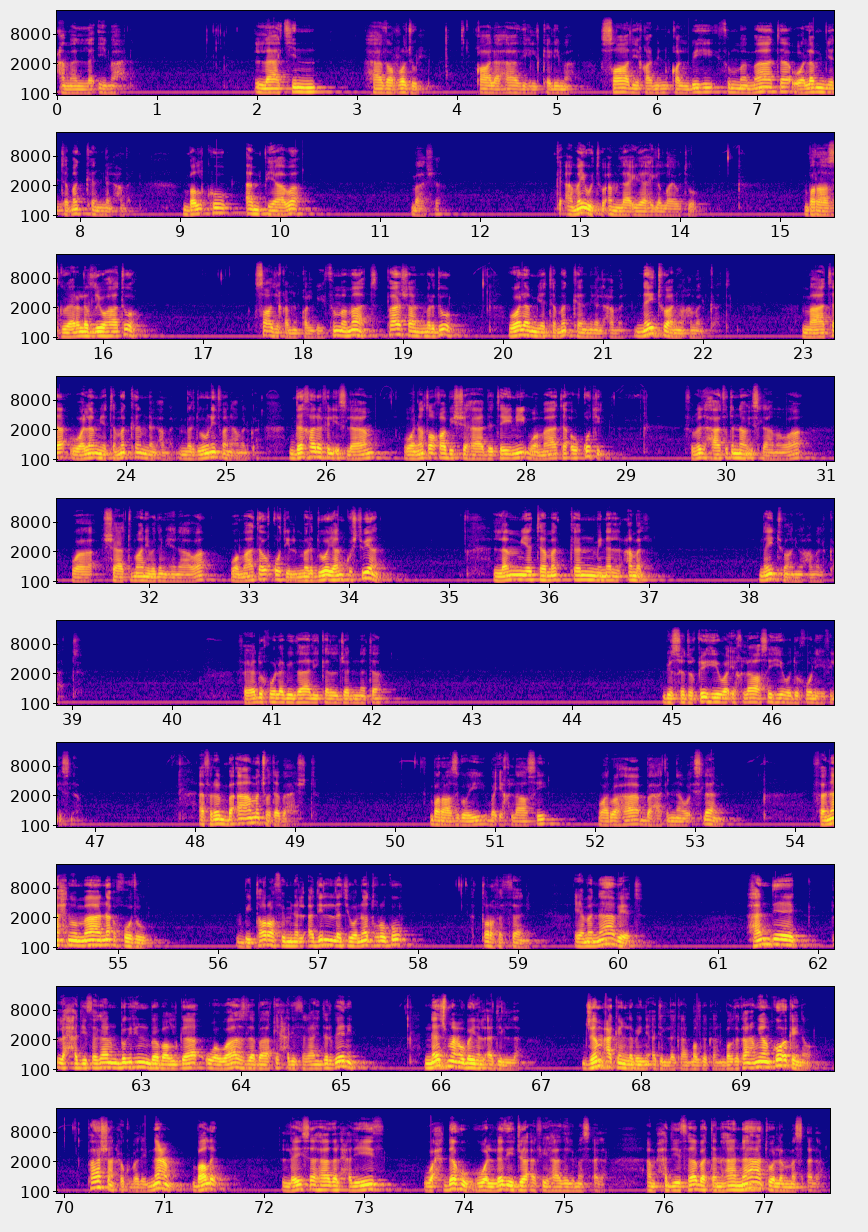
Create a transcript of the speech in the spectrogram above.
عمل إيمان لكن هذا الرجل قال هذه الكلمة صادقة من قلبه ثم مات ولم يتمكن من العمل. بلكو أم بياوة؟ باشا. كأميوتو أم لا إله إلا الله يوتو. براز قوارا لضيوها تو صادقة من قلبه ثم مات. باشا مردو. ولم يتمكن من العمل. نيتو أن عمل كات. مات ولم يتمكن من العمل. مردوني فانا عمل دخل في الإسلام ونطق بالشهادتين ومات أو قتل. فبد حاتوت إنه إسلام وشاتماني بدم هنا ومات أو قتل. مردوة يعني كشتويان لم يتمكن من العمل. نيتوان يعمل كات. فيدخل بذلك الجنة بصدقه وإخلاصه ودخوله في الإسلام. أفرم بآمة وتبهشت. برازقوي بإخلاصي وروها بهاتنا وإسلامي فنحن ما نأخذ بطرف من الأدلة ونترك الطرف الثاني. يا من نابت لە حەدیثەکان كان بقرين بەڵگا و واز لە كان حەدیثەکانی نجمع بين الأدلة. جمع كان لبين أدلة كان بلغة كان بلغة كان هم كوئكي نوع باشا حكم بدين. نعم بل ليس هذا الحديث وحده هو الذي جاء في هذه المسألة. أم حديثة بتنهى نات ولا مسألة؟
